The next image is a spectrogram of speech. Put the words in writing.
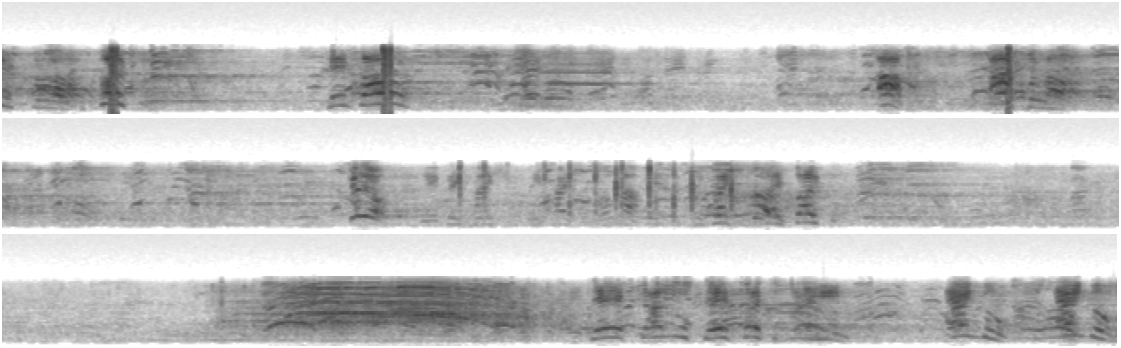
Focus, Salah. Focus. Tempo. Up. Up. Be patient. Stay focused. On him. Angle, angle.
